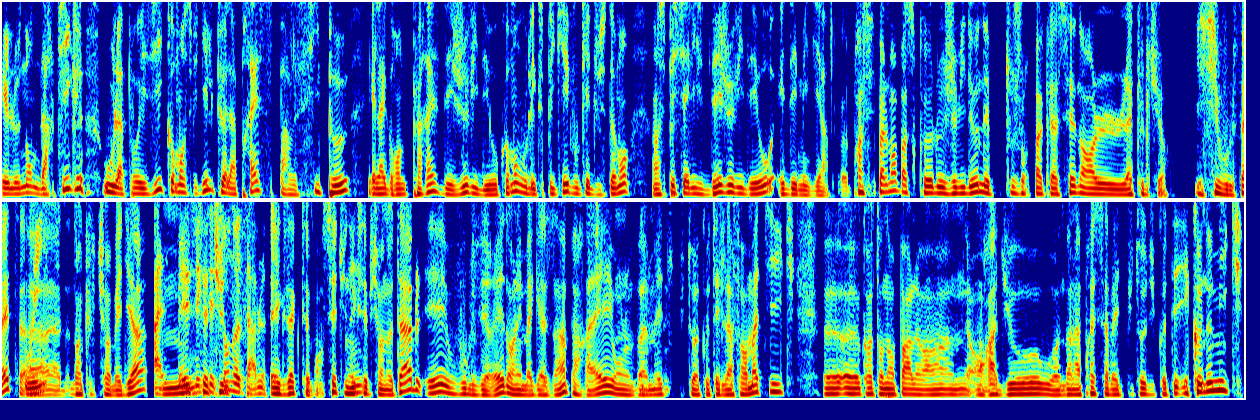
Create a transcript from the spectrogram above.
et le nombre d'articles ou la poésie, comment se fait-il que la presse parle si peu et la grande presse des jeux vidéo? Comment vous l'expliquez, vous qui êtes justement un spécialiste des jeux vidéo et des médias? Euh, Principalement parce que le jeu vidéo n'est toujours pas classé dans la culture. Ici, vous le faites euh, dans Culture Média, ah, mais c'est une exception notable. Exactement, c'est une mmh. exception notable et vous le verrez dans les magasins. Pareil, on va mettre plutôt à côté de l'informatique. Euh, euh, quand on en parle en, radio ou dans la presse, ça va être plutôt du côté économique.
